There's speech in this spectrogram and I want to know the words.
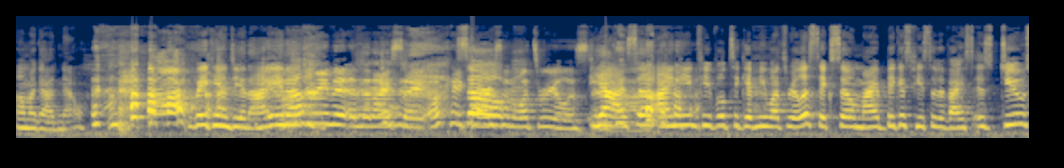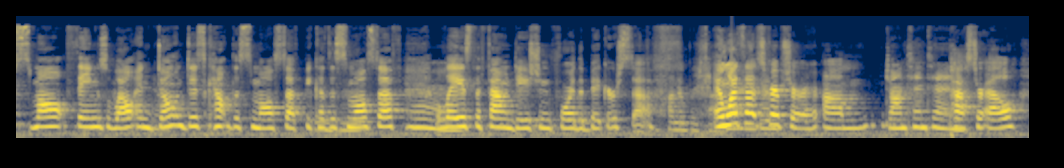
"Oh my God, no, we can't do that." You You know? dream it, and then I say, "Okay, So- Karsen, what's realistic?" Yeah, so I need people to give me what's realistic. So my biggest piece of advice is do small things well and don't discount the small stuff because the small stuff lays the foundation for the bigger stuff. 100%. And what's that scripture? Um, John 10 10. Pastor Elle.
